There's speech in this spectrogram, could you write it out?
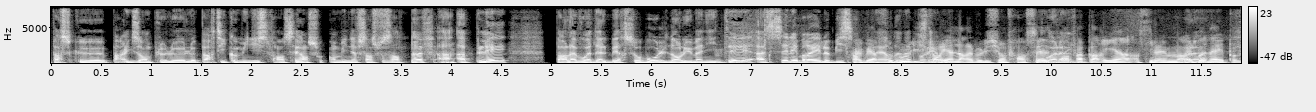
parce que, par exemple, le, le Parti communiste français, en 1969, a appelé, par la voix d'Albert Soboul, dans l'Humanité, à célébrer le bicentenaire Albert de Soboul, Napoléon. historien de la Révolution française, Voilà. prof à Paris 1, si ma mémoire est bonne à l'époque.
